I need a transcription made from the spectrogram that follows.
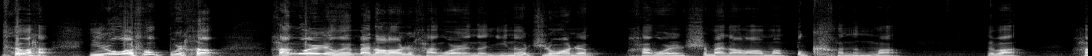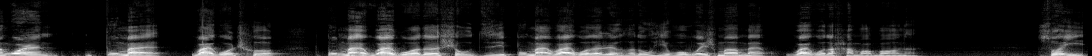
对吧？你如果说不让韩国人认为麦当劳是韩国人的，你能指望着韩国人吃麦当劳吗？不可能嘛，对吧？韩国人不买外国车，不买外国的手机，不买外国的任何东西，我为什么要买外国的汉堡包呢？所以，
